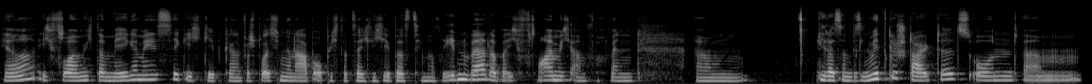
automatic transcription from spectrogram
Ja, ich freue mich da megamäßig. Ich gebe keine Versprechungen ab, ob ich tatsächlich über das Thema reden werde, aber ich freue mich einfach, wenn ähm, ihr das ein bisschen mitgestaltet und ähm,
